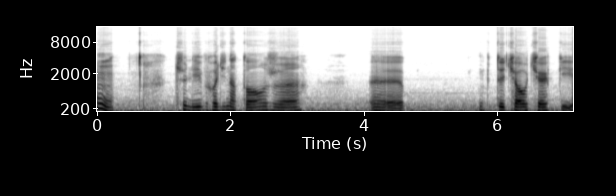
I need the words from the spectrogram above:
Hmm. Czyli wychodzi na to, że e, gdy ciało cierpi,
